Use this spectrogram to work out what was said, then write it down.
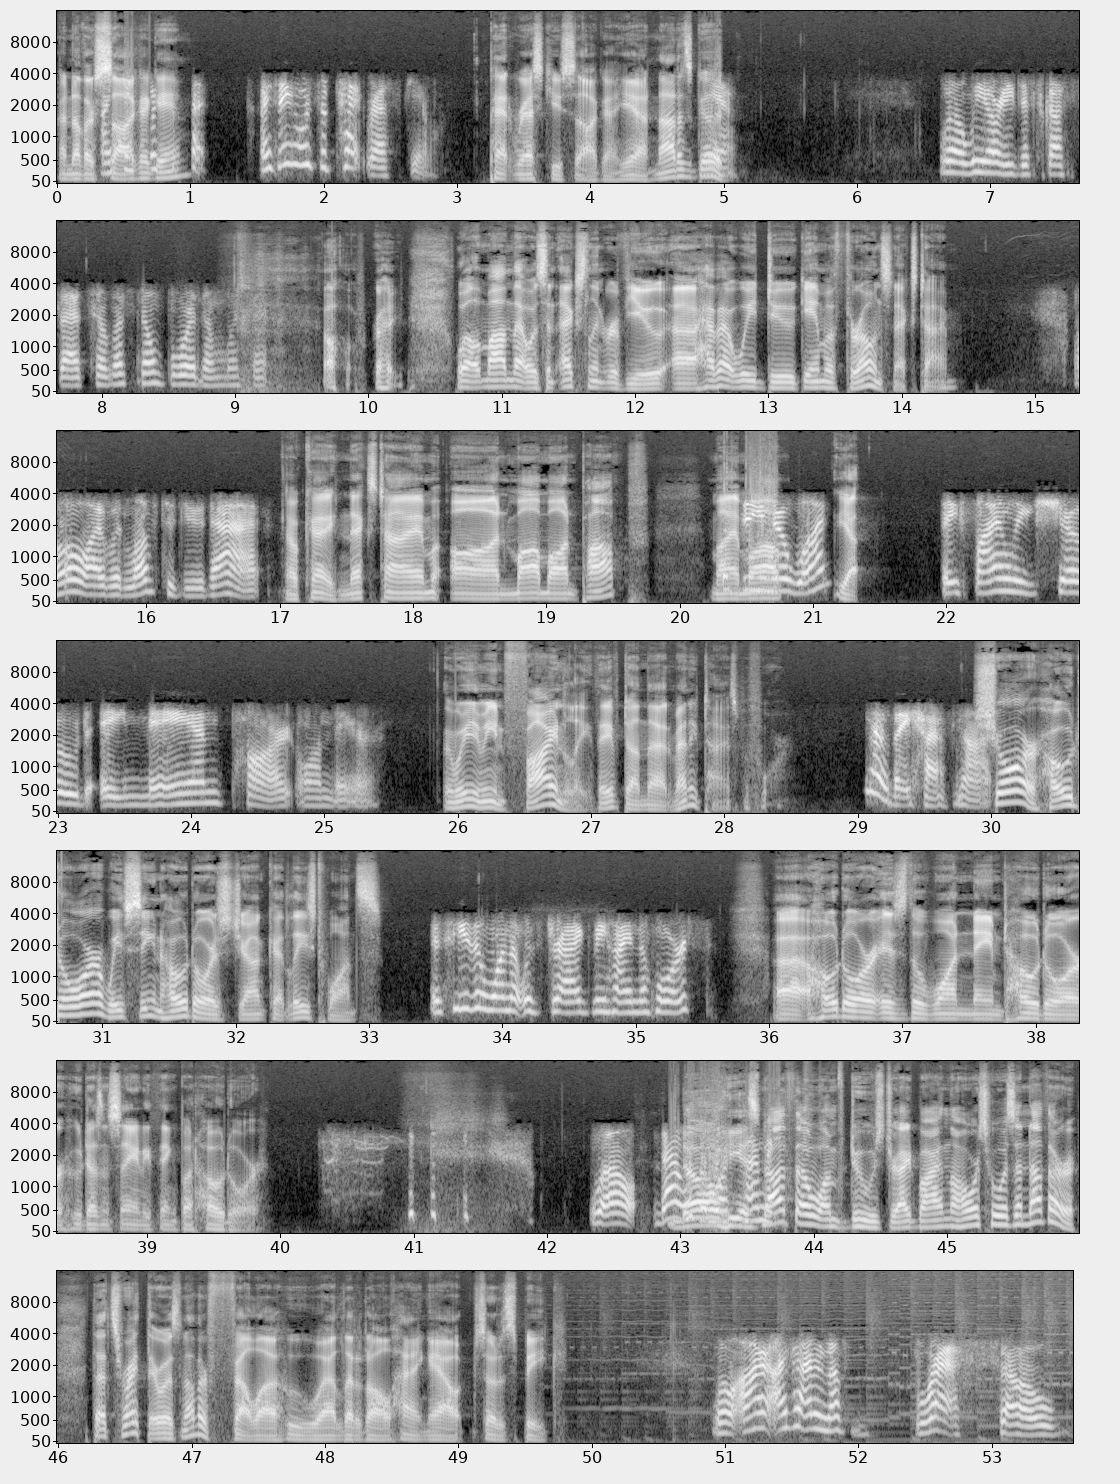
another saga was game, Pet, I think it was the Pet Rescue. Pet Rescue Saga. Yeah, not as good. Yeah. Well, we already discussed that, so let's don't bore them with it. Oh right. Well, Mom, that was an excellent review. Uh, how about we do Game of Thrones next time? Oh, I would love to do that. Okay, next time on Mom on Pop. My But do mom. you know what? Yeah. They finally showed a man part on there. What do you mean? Finally, they've done that many times before. No, they have not. Sure, Hodor. We've seen Hodor's junk at least once. Is he the one that was dragged behind the horse? Uh, Hodor is the one named Hodor who doesn't say anything but Hodor. Well, that was no, he is not the one who was dragged behind the horse. Who was another? That's right. There was another fella who uh, let it all hang out, so to speak. Well, I, I've had enough breasts, so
